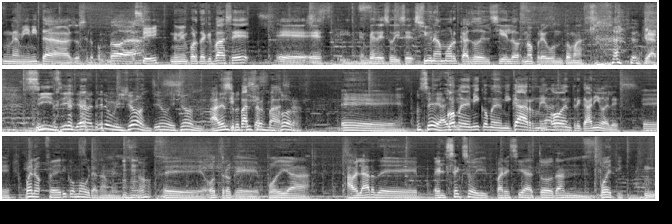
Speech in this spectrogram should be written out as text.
una minita, yo se lo pongo toda. Sí. No me importa qué pase. eh, es- en vez de eso dice, si un amor cayó del cielo, no pregunto más. Claro. Sí, sí, ya, tiene un millón, tiene un millón. Adentro Si pasa, tuyo es pasa. mejor. Eh, no sé, hay, Come de mí, come de mi carne, Claro. o entre caníbales. eh, bueno, Federico Moura también. ¿no? Eh, otro que podía hablar de el sexo y parecía todo tan poético. Mm.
